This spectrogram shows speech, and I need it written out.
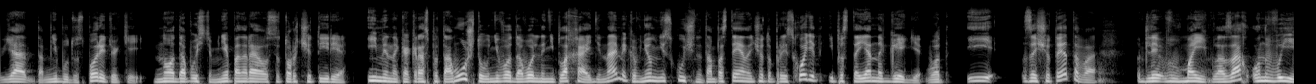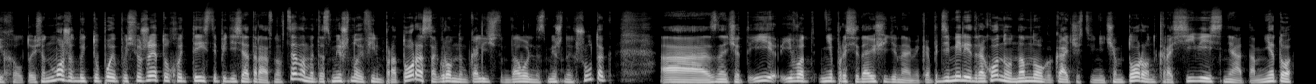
я там не буду спорить, окей. Но, допустим, мне понравился Тор 4 именно как раз потому, что у него довольно неплохая динамика, в нем не скучно, там постоянно что-то происходит и постоянно гэги. Вот. И за счет этого для, в моих глазах он выехал. То есть он может быть тупой по сюжету хоть 350 раз, но в целом это смешной фильм про Тора с огромным количеством довольно смешных шуток, а, значит, и, и вот непроседающая динамика. «Подземелье и драконы» он намного качественнее, чем Тор, он красивее снят, там нету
